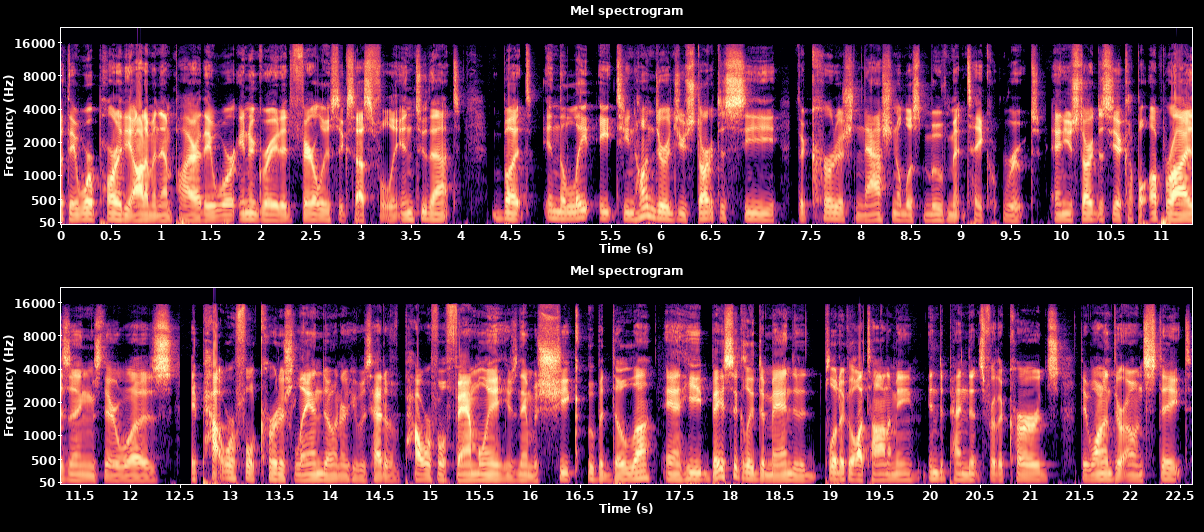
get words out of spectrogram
but they were part of the Ottoman Empire. They were integrated fairly successfully into that. But in the late 1800s, you start to see the Kurdish nationalist movement take root. And you start to see a couple uprisings. There was a powerful Kurdish landowner. He was head of a powerful family. His name was Sheikh Ubaidullah. And he basically demanded political autonomy, independence for the Kurds. They wanted their own state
